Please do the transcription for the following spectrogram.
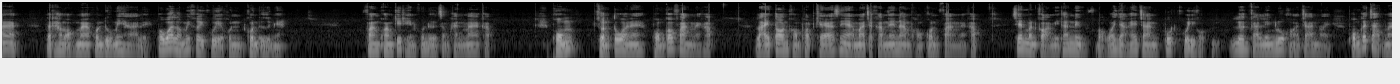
มาก แต่ทำออกมาคนดูไม่ฮาเลย เพราะว่าเราไม่เคยคุยกับคนคนอื่นไง ฟังความคิดเห็นคนอื่นสำคัญมากครับ ผมส่วนตัวนะ ผมก็ฟังนะครับ หลายตอนของพอดแคสต์เนี่ย มาจากคาแนะนำของคนฟังนะครับ เช่นวันก่อนมีท่านหนึ่งบอกว่าอยากให้อาจารย์พูดคุยเรื่องการเลี้ยงลูกของอาจารย์หน่อย ผมก็จัดมา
